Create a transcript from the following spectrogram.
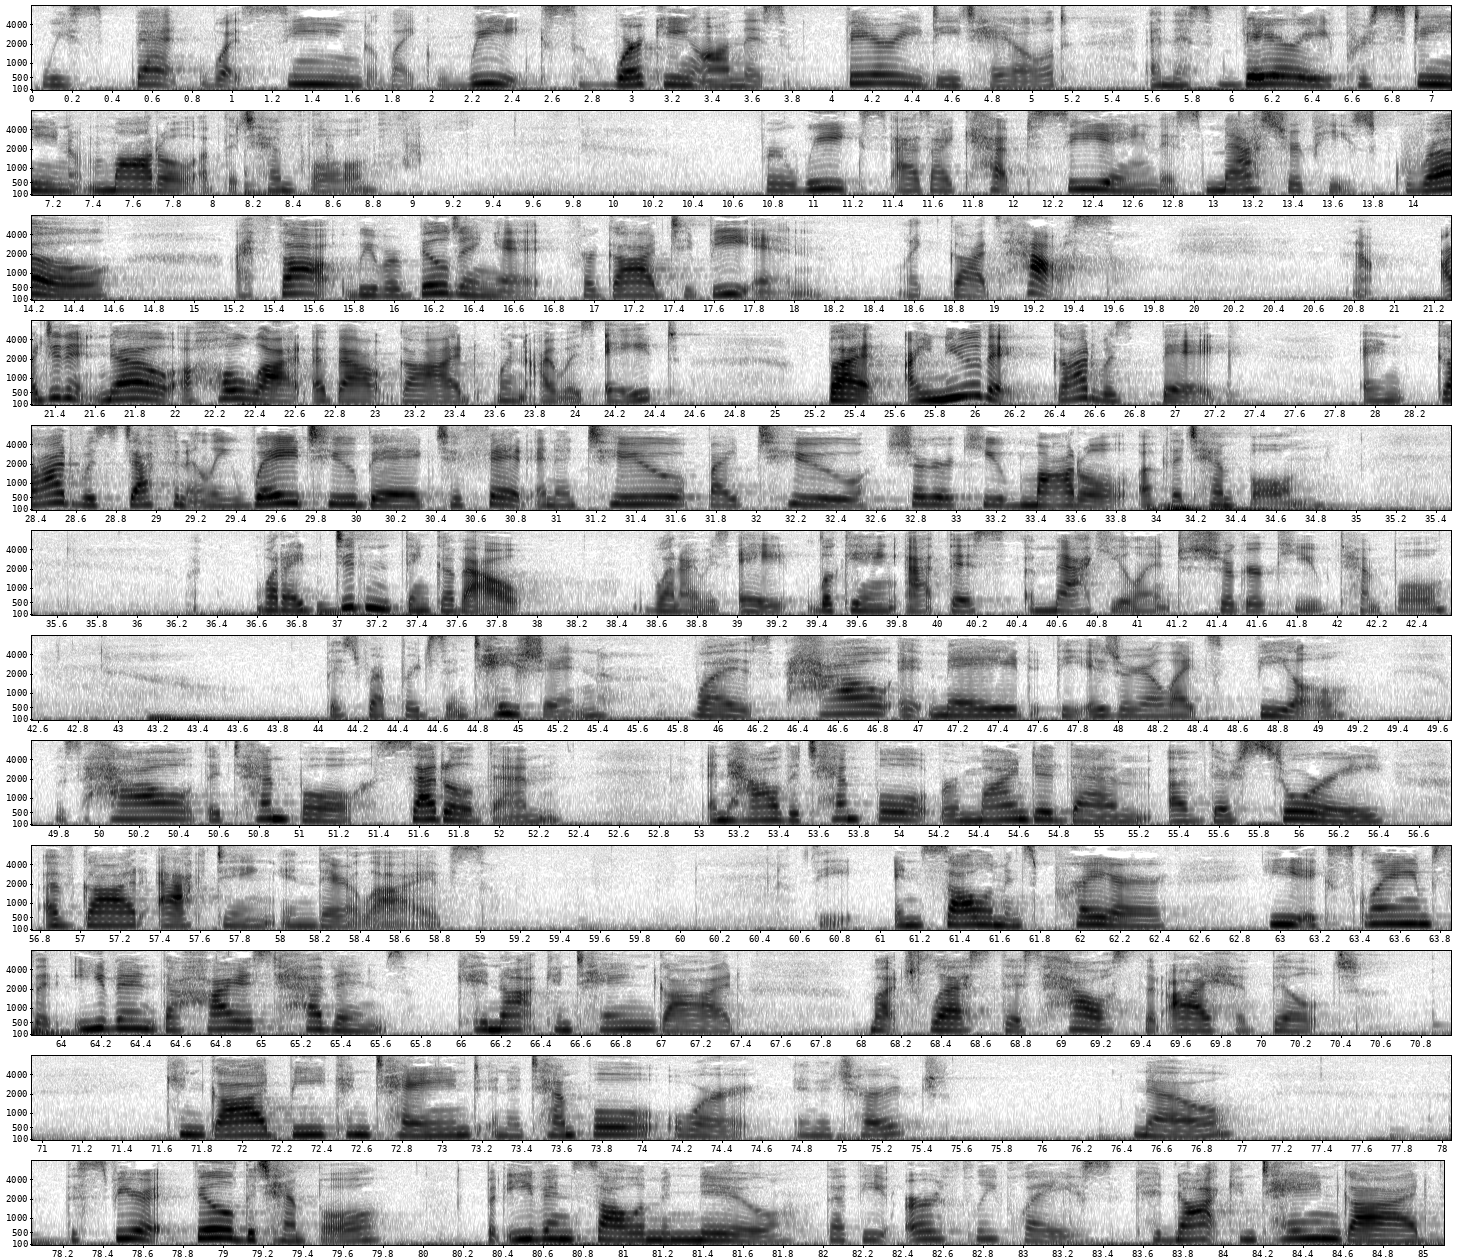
we spent what seemed like weeks working on this very detailed and this very pristine model of the temple. For weeks, as I kept seeing this masterpiece grow, I thought we were building it for God to be in, like God's house. Now, I didn't know a whole lot about God when I was eight, but I knew that God was big. And God was definitely way too big to fit in a two by two sugar cube model of the temple. What I didn't think about when I was eight, looking at this immaculate sugar cube temple, this representation was how it made the Israelites feel, was how the temple settled them, and how the temple reminded them of their story of God acting in their lives. See, in Solomon's prayer, he exclaims that even the highest heavens cannot contain God, much less this house that I have built. Can God be contained in a temple or in a church? No. The Spirit filled the temple, but even Solomon knew that the earthly place could not contain God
